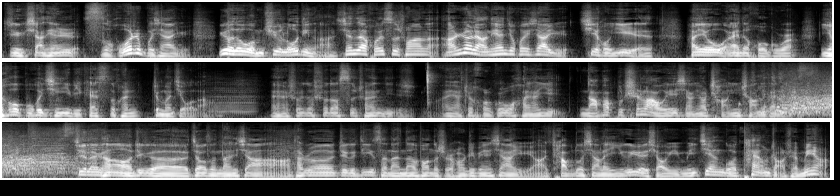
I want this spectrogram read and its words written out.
这个夏天热死活是不下雨，热的我们去楼顶啊。现在回四川了啊，热两天就会下雨，气候宜人。还有我爱的火锅，以后不会轻易离开四川这么久了。哎呀，说到说到四川，你，哎呀，这火锅我好像也哪怕不吃辣，我也想要尝一尝的感觉。接来看啊，这个叫做南下啊，他说这个第一次来南方的时候，这边下雨啊，差不多下了一个月小雨，没见过太阳长什么样。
